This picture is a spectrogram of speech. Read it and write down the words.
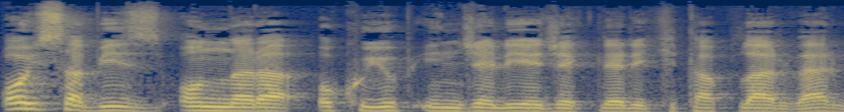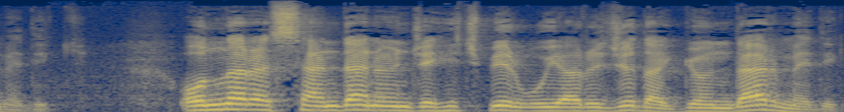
Oysa biz onlara okuyup inceleyecekleri kitaplar vermedik. Onlara senden önce hiçbir uyarıcı da göndermedik.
